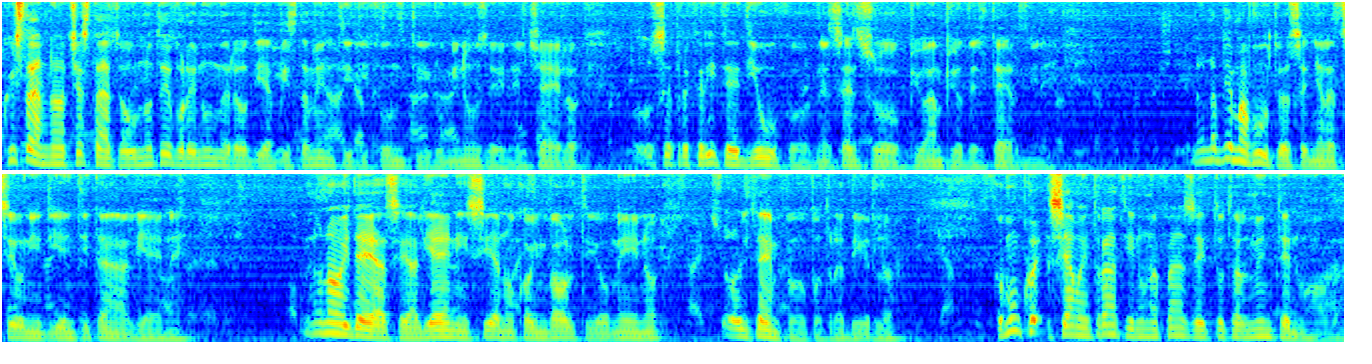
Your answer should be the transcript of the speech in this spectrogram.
Quest'anno c'è stato un notevole numero di avvistamenti di fonti luminose nel cielo, o se preferite di UFO, nel senso più ampio del termine. Non abbiamo avuto segnalazioni di entità aliene. Non ho idea se alieni siano coinvolti o meno, Solo il tempo potrà dirlo. Comunque siamo entrati in una fase totalmente nuova.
